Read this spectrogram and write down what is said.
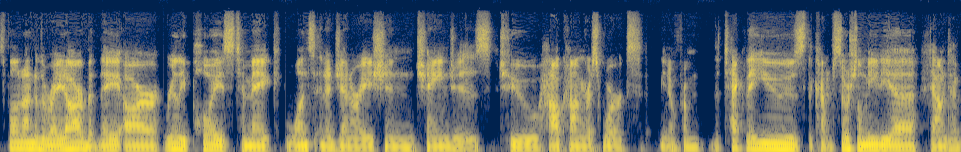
it's flown under the radar, but they are really poised to make once in a generation changes to how Congress works. You know, from the tech they use, the kind of social media, down to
